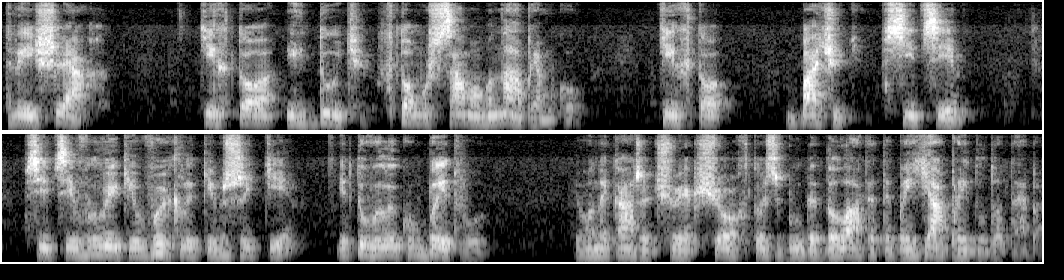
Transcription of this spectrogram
твій шлях, ті, хто йдуть в тому ж самому напрямку, ті, хто бачать всі ці, всі ці великі виклики в житті і ту велику битву. І вони кажуть, що якщо хтось буде долати тебе, я прийду до тебе.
